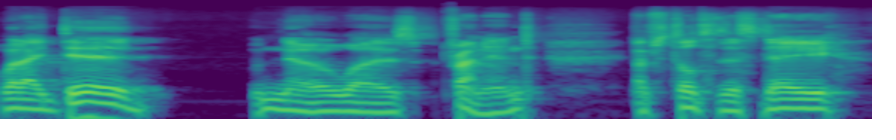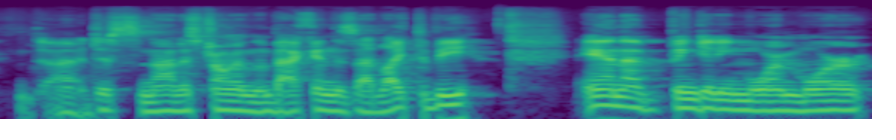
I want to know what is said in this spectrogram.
What I did know was front end. I'm still to this day uh, just not as strong on the back end as I'd like to be. And I've been getting more and more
